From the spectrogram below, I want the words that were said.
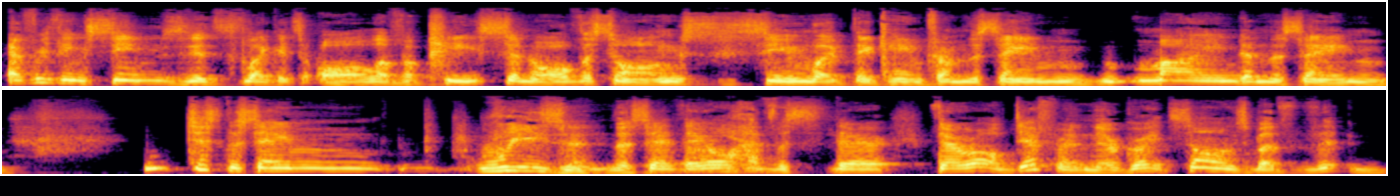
everything seems it's like it's all of a piece, and all the songs seem like they came from the same mind and the same just the same reason. The same, they all have this, they're, they're all different. They're great songs, but the,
